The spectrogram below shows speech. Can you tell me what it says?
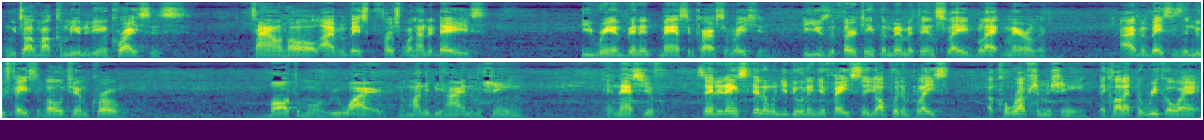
And we talk about community in crisis. Town Hall, Ivan Bates' first 100 days, he reinvented mass incarceration. He used the 13th Amendment to enslave black Maryland. Ivan Bates is the new face of old Jim Crow. Baltimore, rewired, the money behind the machine. And that's your, said it ain't stealing when you do it in your face. So y'all put in place a corruption machine. They call that the RICO Act.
